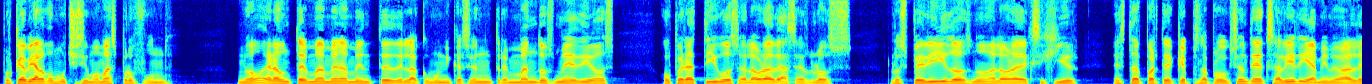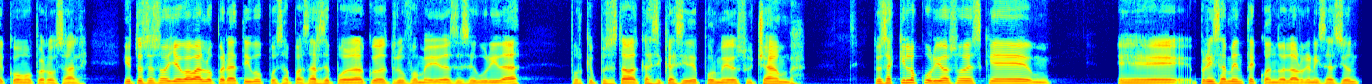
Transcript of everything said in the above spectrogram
porque había algo muchísimo más profundo, ¿no? Era un tema meramente de la comunicación entre mandos medios, operativos a la hora de hacer los, los pedidos, ¿no? A la hora de exigir esta parte de que pues la producción tiene que salir y a mí me vale cómo, pero sale. Y entonces eso llevaba al operativo pues a pasarse por el arco del triunfo medidas de seguridad porque pues estaba casi casi de por medio de su chamba. Entonces aquí lo curioso es que mm, eh, precisamente cuando la organización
